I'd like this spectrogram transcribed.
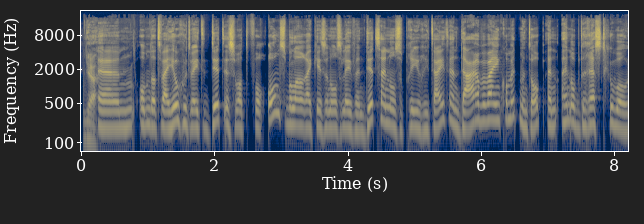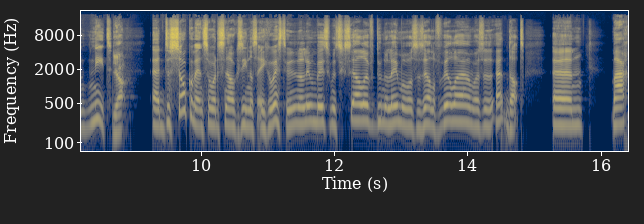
ja. Ehm, omdat wij heel goed weten, dit is wat voor ons belangrijk is in ons leven. En dit zijn onze prioriteiten. En daar hebben wij een commitment op. En, en op de rest gewoon niet. ja, Eh, dus zulke mensen worden snel gezien als egoïsten. Die zijn alleen maar bezig met zichzelf, doen alleen maar wat ze zelf willen, wat ze, dat. Ehm, maar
